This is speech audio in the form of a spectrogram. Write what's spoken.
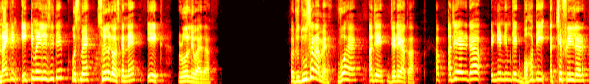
1980 में रिलीज़ हुई थी, उसमें सुनील गवस्कर ने एक रोल निभाया था। और जो दूसरा नाम है, वो है अजय जडेजा का। अब अजय जडेजा इंडियन टीम के एक बहुत ही अच्छे फील्डर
